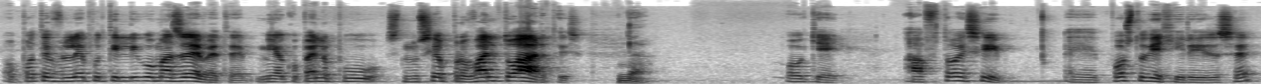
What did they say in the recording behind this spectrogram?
Οπότε βλέπω ότι λίγο μαζεύεται. Μια κοπέλα που στην ουσία προβάλλει το IR της. Ναι. Οκ. Αυτό εσύ ε, πώς το διαχειρίζεσαι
